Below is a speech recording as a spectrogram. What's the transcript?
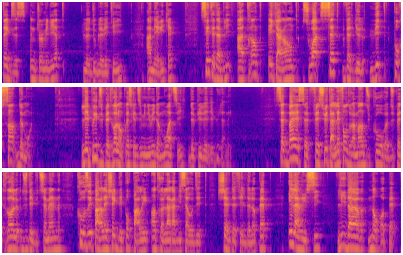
Texas Intermediate, le WTI américain, s'est établi à 30,40, soit 7,8% de moins. Les prix du pétrole ont presque diminué de moitié depuis le début de l'année. Cette baisse fait suite à l'effondrement du cours du pétrole du début de semaine, causé par l'échec des pourparlers entre l'Arabie saoudite, chef de file de l'OPEP, et la Russie, leader non OPEP,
